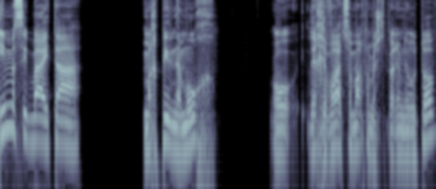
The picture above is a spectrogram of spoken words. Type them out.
אם הסיבה הייתה מכפיל נמוך, או לחברת צומחת המספרים נראו טוב,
